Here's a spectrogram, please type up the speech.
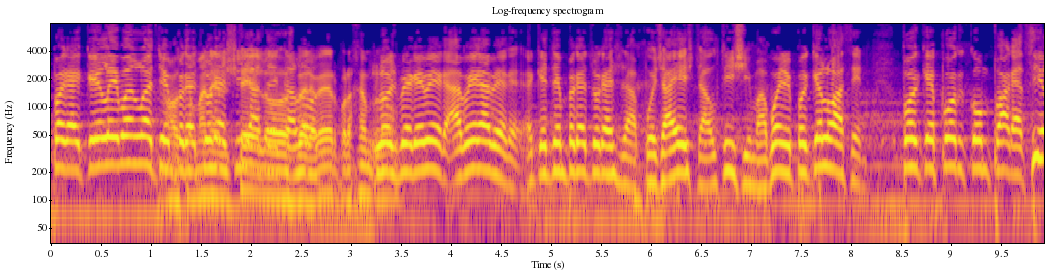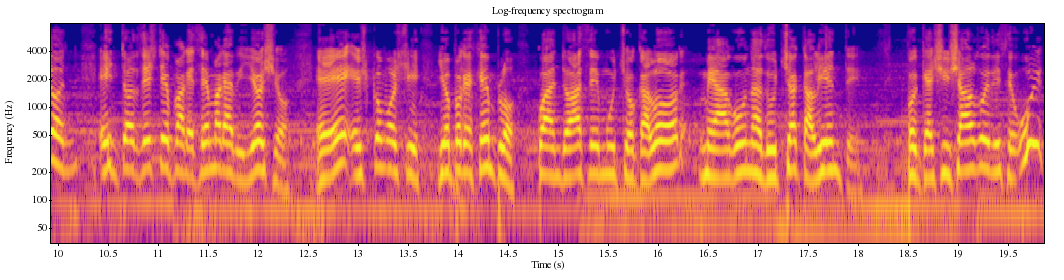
¿para qué elevan la temperatura si té los calor? bereber, por ejemplo. Los bereber, a ver, a ver, ¿a qué temperatura está? Pues a esta, altísima. Bueno, ¿y por qué lo hacen? Porque por comparación, entonces te parece maravilloso. ¿eh? Es como si yo, por ejemplo, cuando hace mucho calor, me hago una ducha caliente. Porque así salgo y dice, uy,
